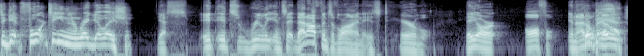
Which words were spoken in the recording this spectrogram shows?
to get 14 in regulation yes it, it's really insane that offensive line is terrible they are awful and i they're don't bad. know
